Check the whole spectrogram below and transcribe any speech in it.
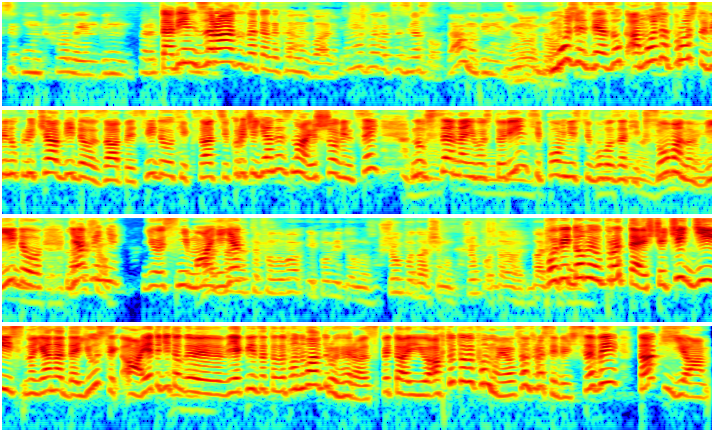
секунд, хвилин він перед Та він зразу зателефонував. Тобто, можливо, це зв'язок, да? мобільний Ну, зв'язок. да. Може зв'язок, а може просто він включав відеозапис, відеофіксацію. Коротше, я не знаю, що він цей. Ну все на його сторінці повністю було зафіксовано, відео, як він його знімає, як зателефонував і повідомив. Що в подальшому? Що пода- далі? Повідомив про те, що чи дійсно я надаю сек- А, я тоді, теле- як він зателефонував другий раз, питаю його, а хто телефонує? Олександр Васильович, це ви? Так, я.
